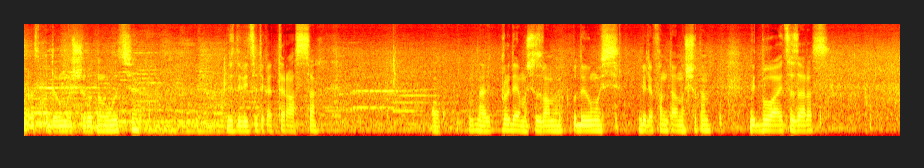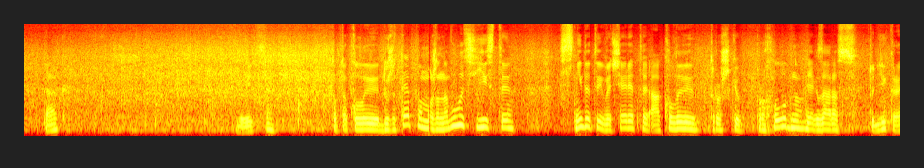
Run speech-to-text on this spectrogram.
Зараз подивимося, що тут на вулиці. Ось дивіться, така тераса. Навіть пройдемося з вами, подивимось біля фонтану, що там відбувається зараз. Так. Дивіться. Тобто, коли дуже тепло, можна на вулиці їсти, снідати, вечеряти, а коли трошки прохолодно, як зараз, тоді краще.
